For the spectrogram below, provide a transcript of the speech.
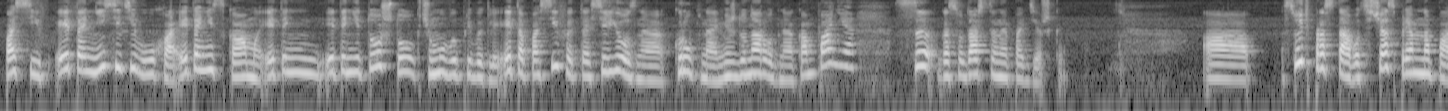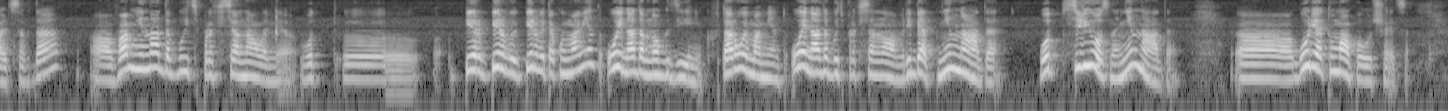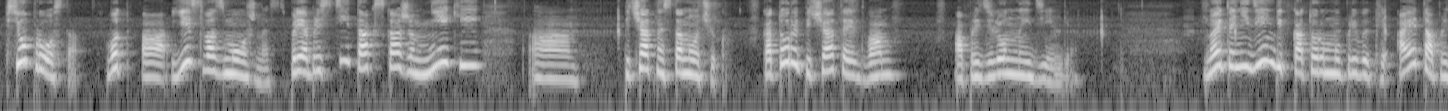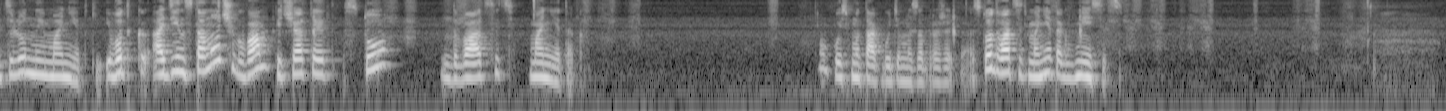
Пассив – это не сетевуха, это не скамы, это, это не то, что, к чему вы привыкли. Это пассив, это серьезная, крупная международная компания с государственной поддержкой. А, суть проста, вот сейчас прямо на пальцах, да, а, вам не надо быть профессионалами. Вот э, пер, первый, первый такой момент, ой, надо много денег. Второй момент, ой, надо быть профессионалом. Ребят, не надо. Вот серьезно, не надо. Э, горе от ума получается. Все просто. Вот э, есть возможность приобрести, так скажем, некий э, печатный станочек, который печатает вам определенные деньги. Но это не деньги, к которым мы привыкли, а это определенные монетки. И вот один станочек вам печатает 120 монеток. Ну, пусть мы так будем изображать. 120 монеток в месяц.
